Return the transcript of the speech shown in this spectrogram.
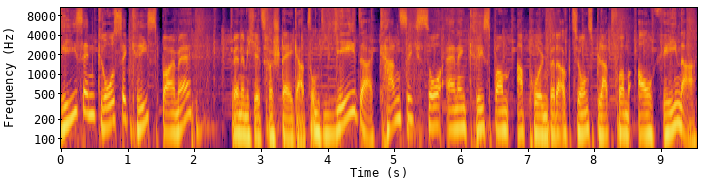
riesengroße Christbäume werden nämlich jetzt versteigert. Und jeder kann sich so einen Christbaum abholen bei der Auktionsplattform Aurena.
